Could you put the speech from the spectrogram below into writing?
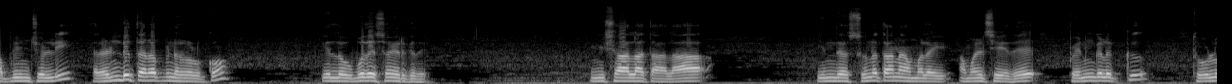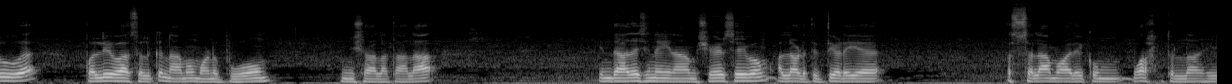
அப்படின்னு சொல்லி ரெண்டு தரப்பினர்களுக்கும் இதில் உபதேசம் இருக்குது. இன்ஷால்லா தாலா இந்த சுனத்தான அமலை அமல் செய்து பெண்களுக்கு தொழுவ பள்ளிவாசலுக்கு நாமும் அனுப்புவோம். இன்ஷா அல்லா தாலா. இந்த ஆதேசனை நாம் ஷேர் செய்வோம். அல்லாவோட திருப்தி அடைய அஸ்லாம் வலைக்கம் வரமத்துல்லாஹி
